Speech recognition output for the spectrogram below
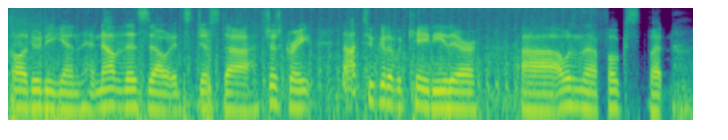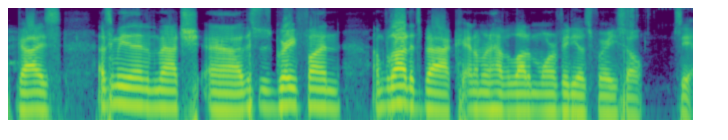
Call of Duty again, and now that this is out, it's just uh, it's just great. Not too good of a KD there. Uh, I wasn't that focused, but guys, that's gonna be the end of the match. Uh, this was great fun. I'm glad it's back, and I'm gonna have a lot of more videos for you. So, see ya.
